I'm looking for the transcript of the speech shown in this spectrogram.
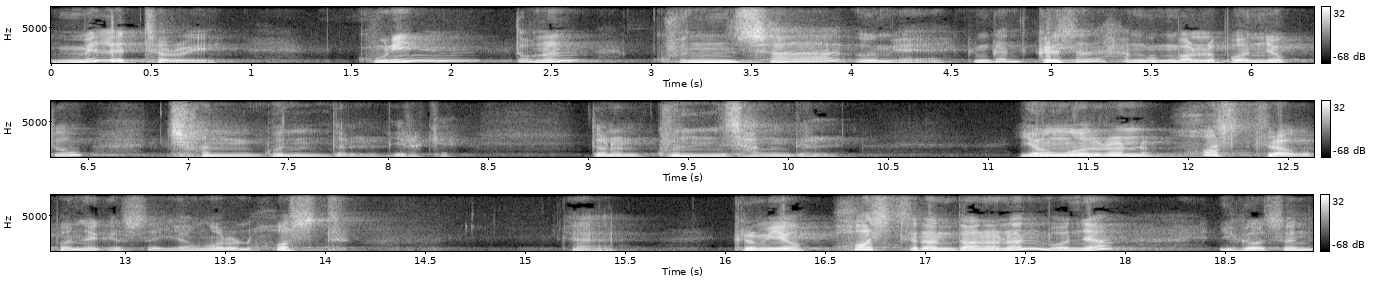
military 군인 또는 군사 음해. 그러니까 그래서 한국말로 번역도 천군들 이렇게 또는 군상들. 영어로는 host라고 번역했어요. 영어로는 호스트. 예. 그럼 이 호스트란 단어는 뭐냐? 이것은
